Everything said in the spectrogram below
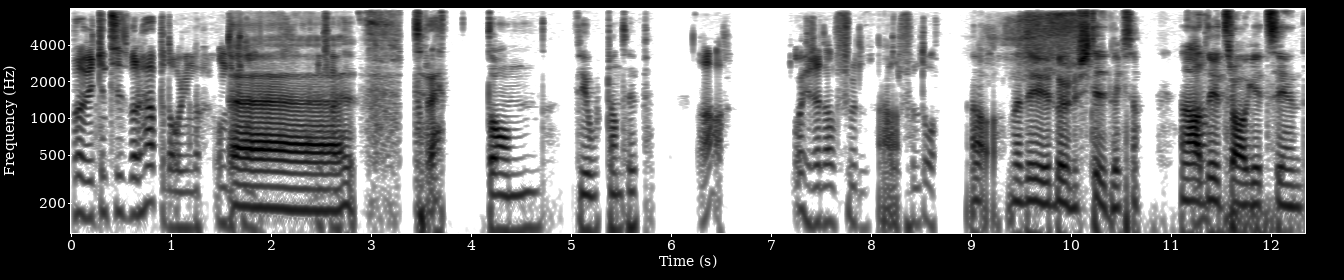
Vad, vilken tid var det här på dagen då? Om det kan... Eh, 13, 14 typ. Ah. Oj, redan full, halvfull då. Ja, men det är ju lunchtid liksom. Han Ja. hade ju dragit sin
